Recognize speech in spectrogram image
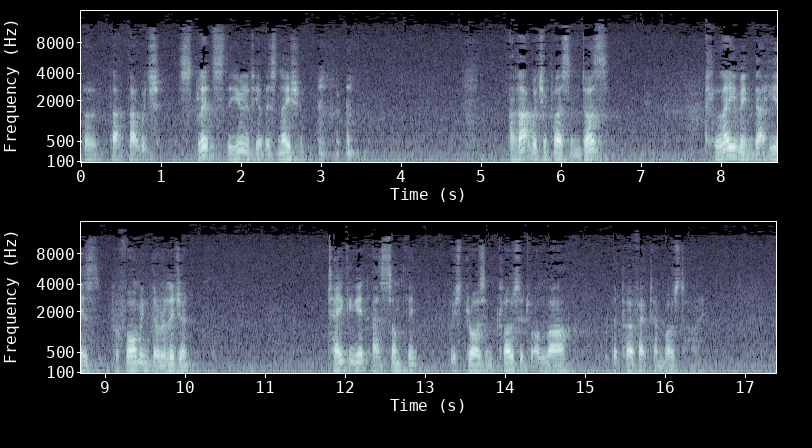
That, that which splits the unity of this nation. and that which a person does, claiming that he is performing the religion, taking it as something which draws him closer to Allah, the Perfect and Most High.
